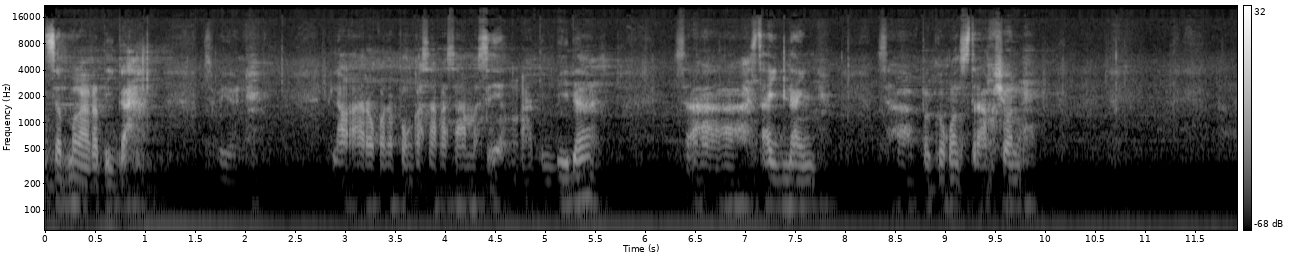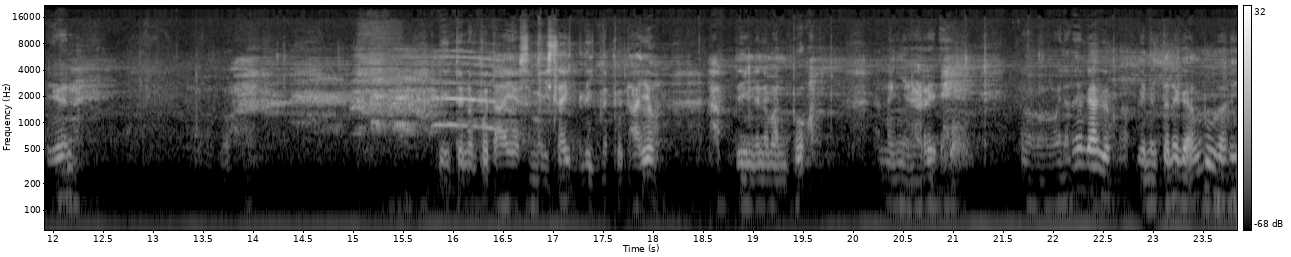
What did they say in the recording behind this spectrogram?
What's up mga katiga? So yun, ilang araw ko na pong kasakasama sa ang ating bida sa sideline sa pagko-construction. Ayun. Dito na po tayo sa may site, late na po tayo. Half day na naman po ang nangyari. So, wala tayong gagawa. Ganun talaga ang buhay.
